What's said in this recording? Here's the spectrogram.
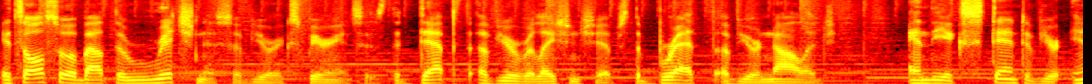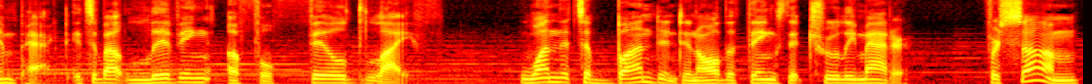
It's also about the richness of your experiences, the depth of your relationships, the breadth of your knowledge, and the extent of your impact. It's about living a fulfilled life, one that's abundant in all the things that truly matter. For some,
